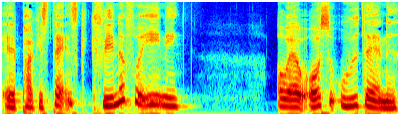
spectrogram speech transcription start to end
af Pakistanske Kvinderforening og er jo også uddannet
